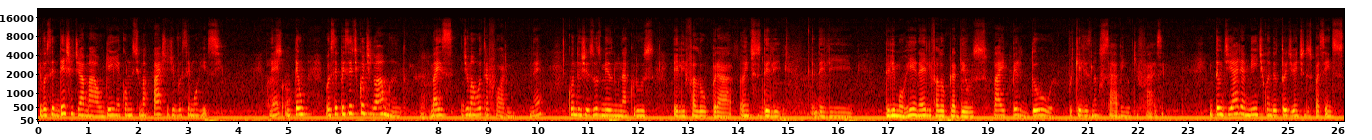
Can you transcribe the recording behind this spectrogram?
Se você deixa de amar alguém, é como se uma parte de você morresse. Né? Então, você precisa de continuar amando, uhum. mas de uma outra forma. Né? Quando Jesus mesmo na cruz, ele falou para, antes dele, dele, dele morrer, né? ele falou para Deus, Pai, perdoa, porque eles não sabem o que fazem. Então, diariamente, quando eu estou diante dos pacientes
